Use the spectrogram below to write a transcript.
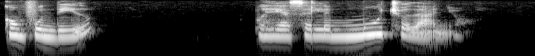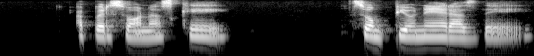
confundido, puede hacerle mucho daño a personas que son pioneras de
